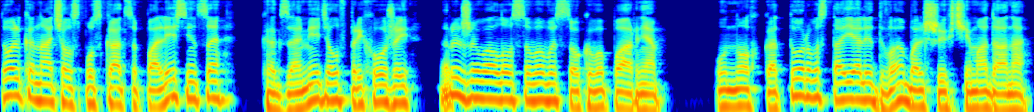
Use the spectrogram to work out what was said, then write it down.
Только начал спускаться по лестнице, как заметил в прихожей рыжеволосого высокого парня, у ног которого стояли два больших чемодана.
